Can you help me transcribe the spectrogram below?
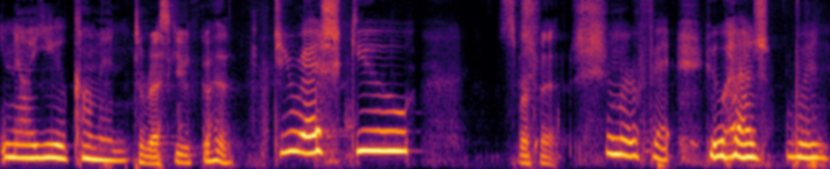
now you come in To rescue, go ahead. to rescue Smurfette Smurfette who has been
